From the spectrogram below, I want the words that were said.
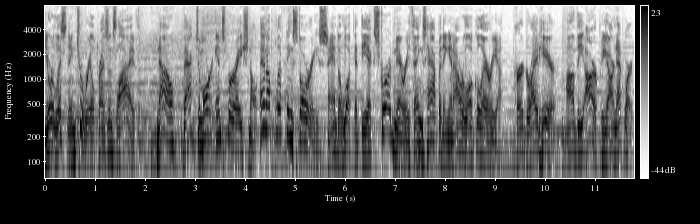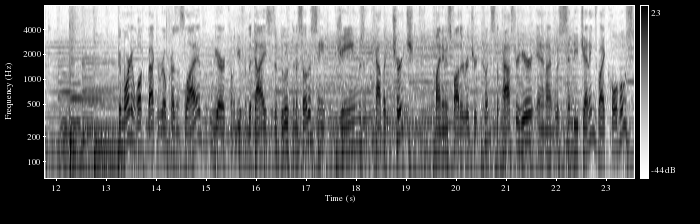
You're listening to Real Presence Live. Now, back to more inspirational and uplifting stories and a look at the extraordinary things happening in our local area. Heard right here on the RPR Network. Good morning. Welcome back to Real Presence Live. We are coming to you from the Diocese of Duluth, Minnesota, St. James Catholic Church. My name is Father Richard Kunst, the pastor here, and I'm with Cindy Jennings, my co host.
